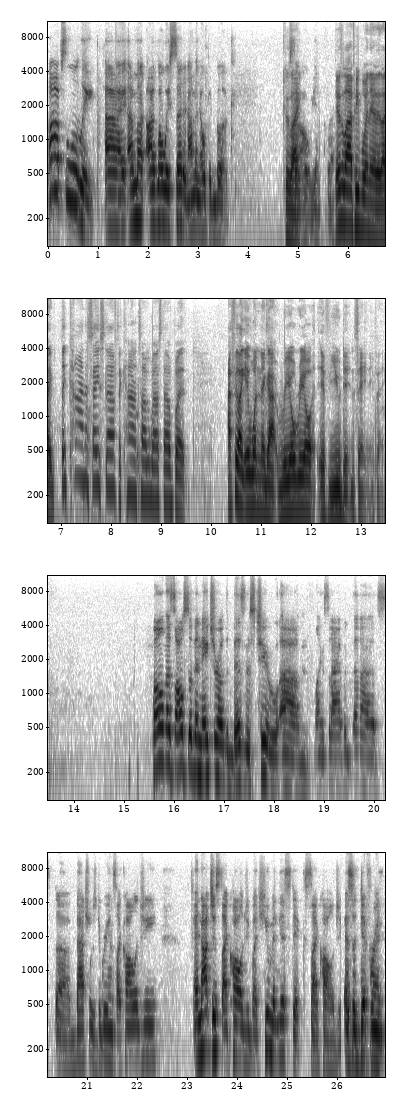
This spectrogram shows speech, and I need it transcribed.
Oh, absolutely. I I'm a, I've always said it. I'm an open book. Cause like so you know, there's a lot of people in there that like they kind of say stuff, they kind of talk about stuff, but I feel like it wouldn't have got real, real if you didn't say anything. Well, that's also the nature of the business too. Um, like I said, I have a, uh, uh bachelor's degree in psychology, and not just psychology, but humanistic psychology. It's a different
